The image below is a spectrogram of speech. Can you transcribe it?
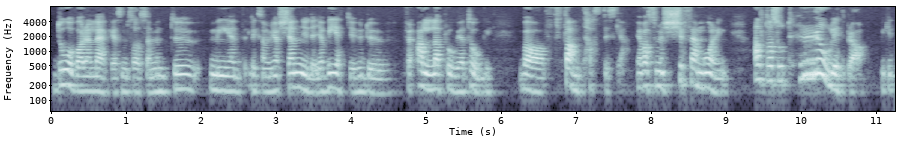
då var det en läkare som sa så här, men du med, liksom, jag känner ju dig, jag vet ju hur du, för alla prover jag tog var fantastiska. Jag var som en 25-åring. Allt var så otroligt bra. Vilket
